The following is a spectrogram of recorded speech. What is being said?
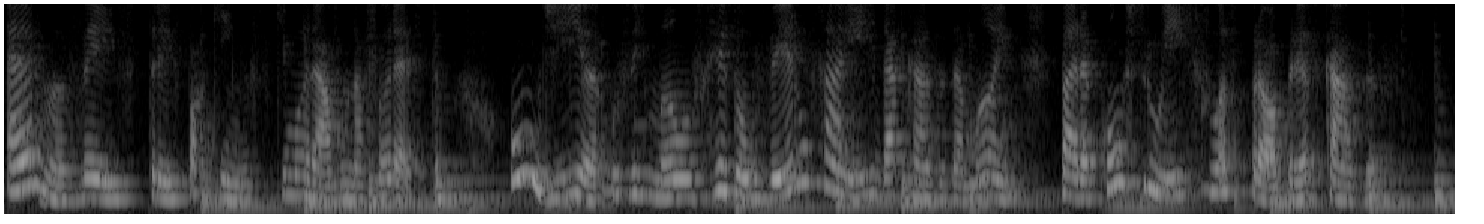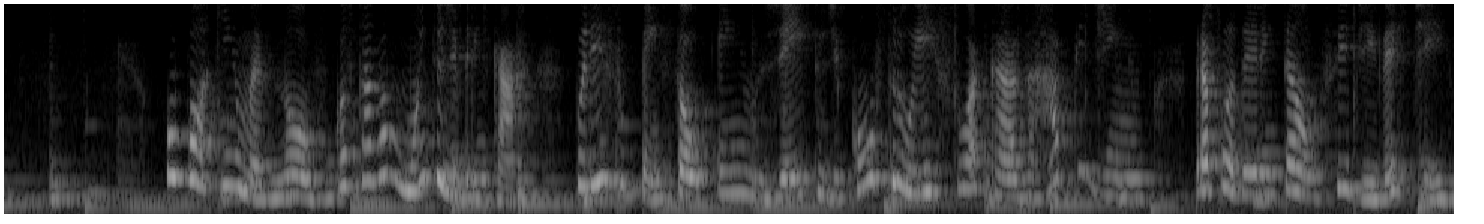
Era uma vez três porquinhos que moravam na floresta. Um dia, os irmãos resolveram sair da casa da mãe para construir suas próprias casas. O porquinho mais novo gostava muito de brincar, por isso pensou em um jeito de construir sua casa rapidinho, para poder então se divertir.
